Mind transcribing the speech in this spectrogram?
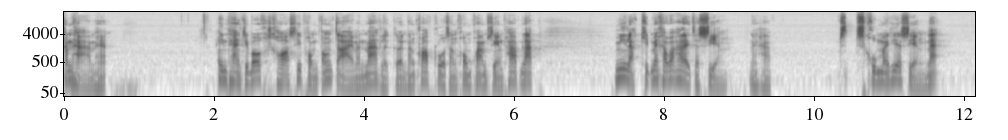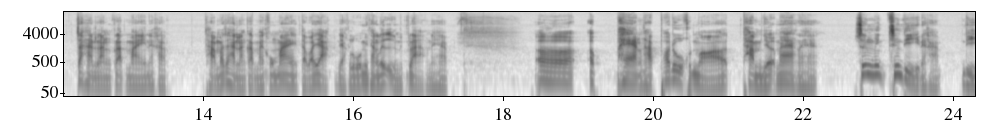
คำถามฮะ intangible cost ที่ผมต้องจ่ายมันมากเหลือเกินทั้งครอบครัวสังคมความเสี่ยงภาพลักษณ์มีหลักคิดไหมครับว่าอะไรจะเสี่ยงนะครับคุ้มไหมที่จะเสี่ยงและจะหันหลังกลับไหมนะครับ ถามว่าจะหันหลังกลับไหมคงไม่ แต่ว่าอยากอยากรู้ว่ามีทางเลือกอื่นหรือเปล่านะครับเออเออแพงครับเพราะดูคุณหมอทำเยอะมากนะฮะ ซึ่งไม่ซึ่งดีนะครับ ดี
